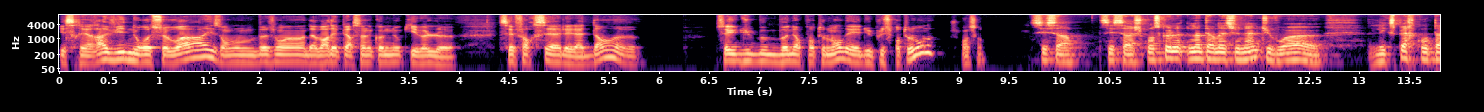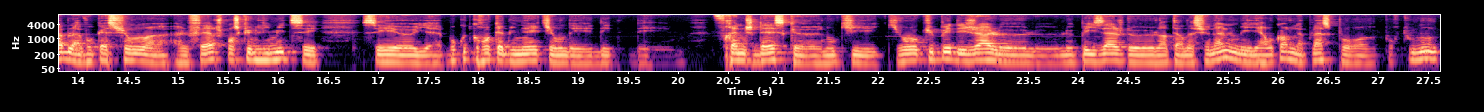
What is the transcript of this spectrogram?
ils seraient ravis de nous recevoir, ils ont besoin d'avoir des personnes comme nous qui veulent euh, s'efforcer à aller là-dedans. Euh. c'est du bonheur pour tout le monde et du plus pour tout le monde, je pense. C'est ça, c'est ça. Je pense que l'international, tu vois, l'expert comptable a vocation à, le faire. Je pense qu'une limite, c'est, c'est, il y a beaucoup de grands cabinets qui ont des, des, des French Desk, euh, donc qui, qui, vont occuper déjà le, le, le paysage de l'international, mais il y a encore de la place pour, euh, pour tout le monde.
